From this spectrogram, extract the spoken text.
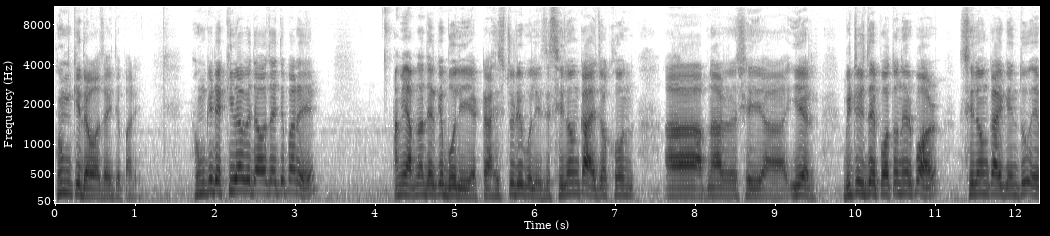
হুমকি দেওয়া যাইতে পারে। হুমকিটা কীভাবে দেওয়া যাইতে পারে? আমি আপনাদেরকে বলি, একটা হিস্টোরি বলি যে শ্রীলঙ্কায় যখন আপনার সেই ইয়ের ব্রিটিশদের পতনের পর, শ্রীলঙ্কায় কিন্তু এই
